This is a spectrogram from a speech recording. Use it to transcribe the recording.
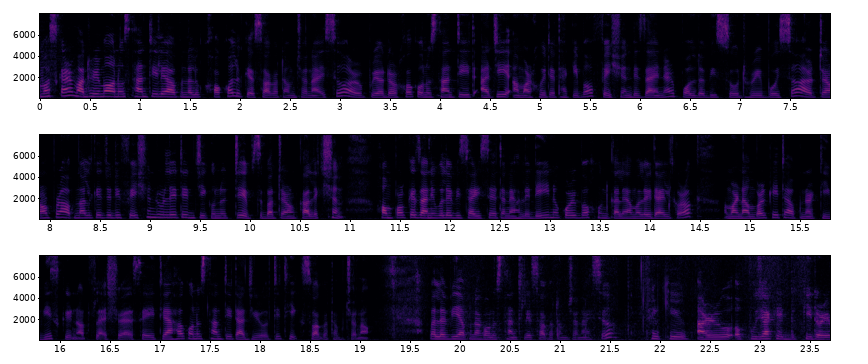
নমস্কাৰ মাধুৰিমা অনুষ্ঠানটিলৈ আপোনালোক সকলোকে স্বাগতম জনাইছোঁ আৰু প্ৰিয় দৰ্শক অনুষ্ঠানটিত আজি আমাৰ সৈতে থাকিব ফেশ্বন ডিজাইনাৰ পল্লৱী চৌধুৰী বৈশ্য আৰু তেওঁৰ পৰা আপোনালোকে যদি ফেশ্বন ৰিলেটেড যিকোনো টিপছ বা তেওঁৰ কালেকশ্যন সম্পৰ্কে জানিবলৈ বিচাৰিছে তেনেহ'লে দেৰি নকৰিব সোনকালে আমালৈ ডাইল কৰক। আমাৰ নম্বৰকেইটা আপোনাৰ টিভি স্ক্ৰীণত ফ্লেছ হৈ আছে। এতিয়া আহক অনুষ্ঠানটিত আজিৰ অতিথিক স্বাগতম জনাওঁ। পল্লৱী আপোনাক অনুষ্ঠানটিলৈ স্বাগতম জনাইছোঁ। থেংক ইউ আৰু পূজা কিদৰে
